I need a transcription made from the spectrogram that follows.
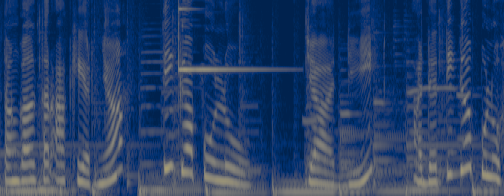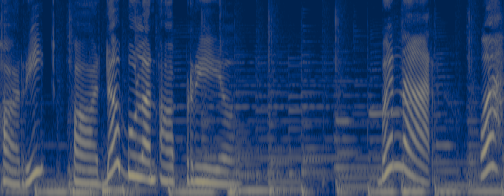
Tanggal terakhirnya 30. Jadi, ada 30 hari pada bulan April. Benar. Wah,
